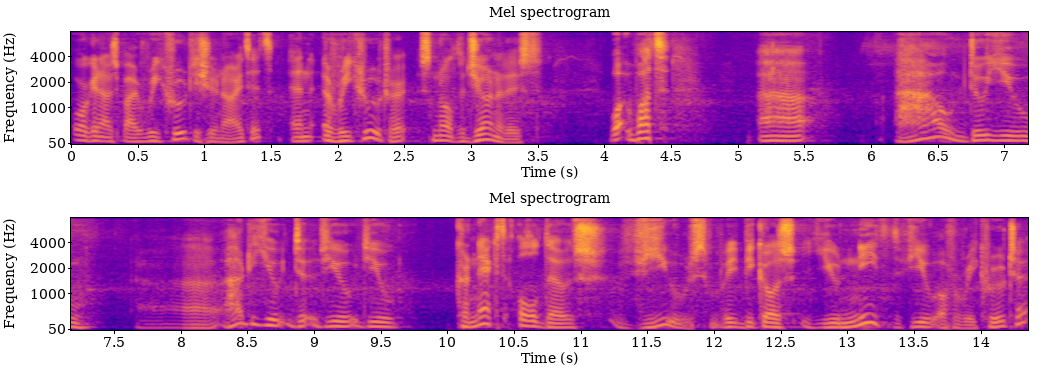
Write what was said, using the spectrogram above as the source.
organized by Recruiters United, and a recruiter is not a journalist. What what uh, how do you uh, how do you do, do you do you connect all those views because you need the view of a recruiter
